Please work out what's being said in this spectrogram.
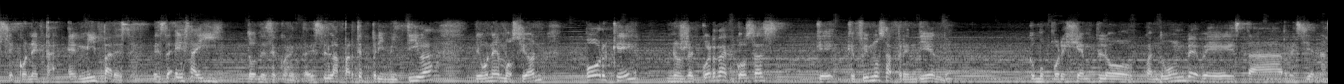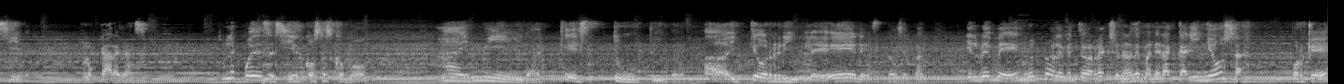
se conecta, en mi parecer. Es, ahí donde se conecta. Es la parte primitiva de una emoción porque nos recuerda cosas que, que fuimos aprendiendo. Como por ejemplo, cuando un bebé está recién nacido, lo cargas, tú le puedes decir cosas como, ay, mira, qué estúpido, ay, qué horrible eres, no sé cuánto. Y el bebé muy probablemente va a reaccionar de manera cariñosa. ¿Por qué?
